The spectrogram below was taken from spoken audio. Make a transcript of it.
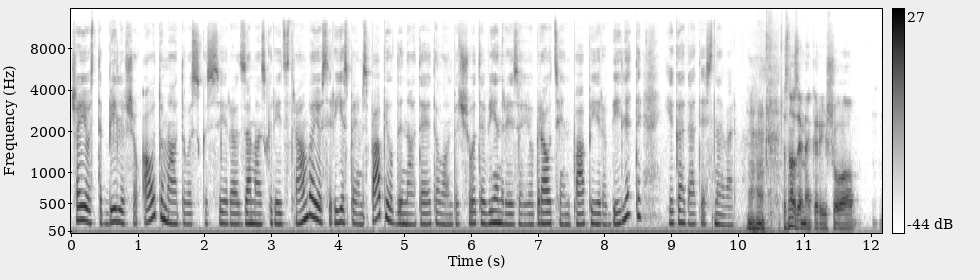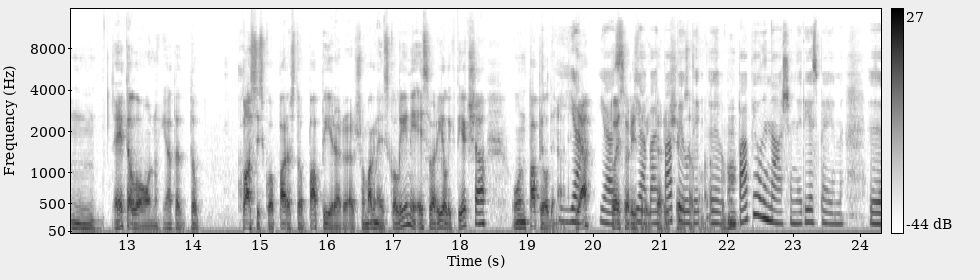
Šajos biļešu automātos, kas ir zemās grīdas tramvajos, ir iespējams papildināt etalonu, bet šo vienreizējo braucienu papīra biļeti iegādāties nevar. Mhm. Tas nozīmē, ka arī šo mm, etalonu, ja, tad tu klasisko parasto papīru ar, ar šo magnētisko līniju, es varu ielikt iekšā un papildināt. Jā, ja? jā, to es varu izdarīt. Jā, papildi, un papildināšana ir iespējama uh,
